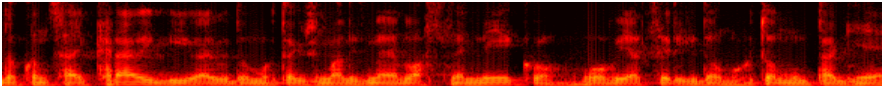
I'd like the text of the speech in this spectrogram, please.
dokonca aj kravy bývajú v domoch, takže mali sme aj vlastné mlieko vo viacerých domoch, tomu tak je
